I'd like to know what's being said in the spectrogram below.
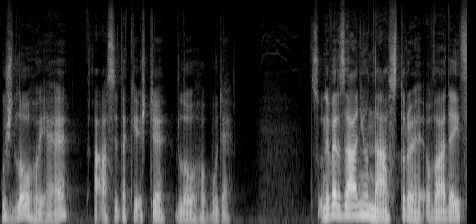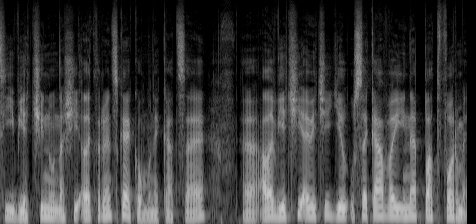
už dlouho je a asi taky ještě dlouho bude. Z univerzálního nástroje ovládající většinu naší elektronické komunikace, eh, ale větší a větší díl usekávají jiné platformy,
